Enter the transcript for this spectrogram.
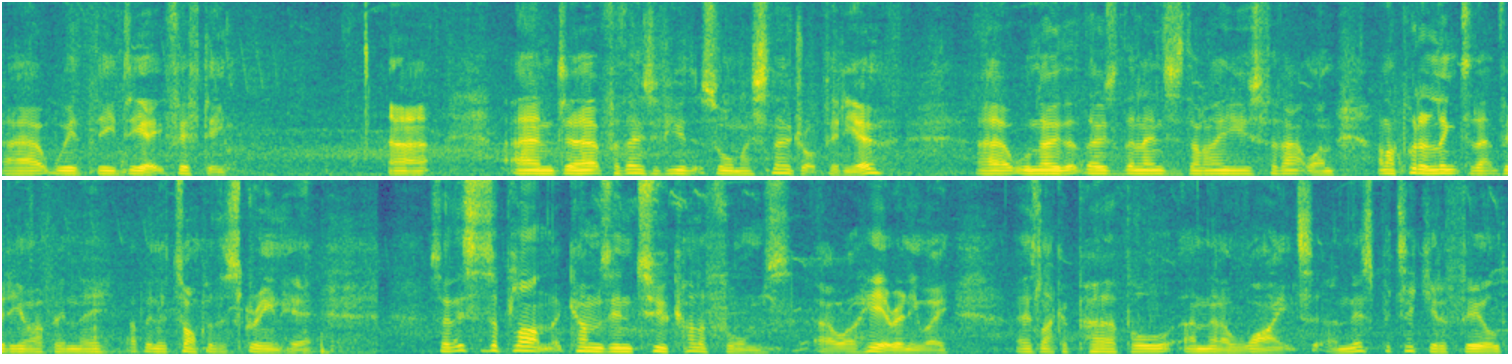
uh, with the D850. Uh, and uh, for those of you that saw my snowdrop video, uh, will know that those are the lenses that I use for that one. And I'll put a link to that video up in the up in the top of the screen here. So this is a plant that comes in two colour forms, uh, well here anyway. There's like a purple and then a white. And this particular field,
